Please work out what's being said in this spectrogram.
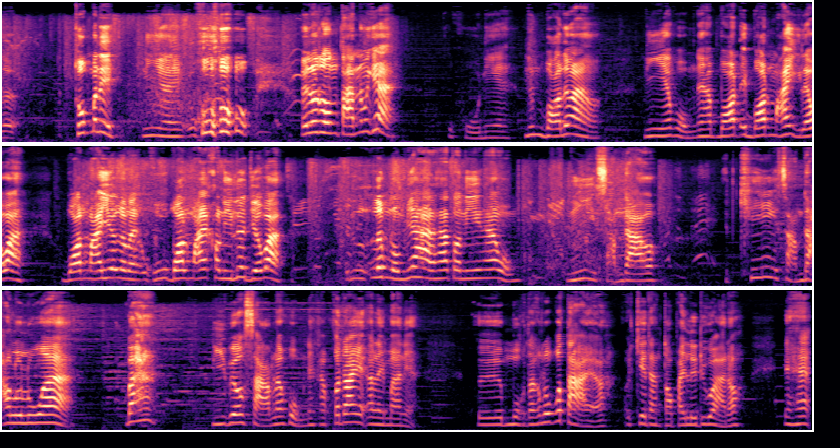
เลอะทุบมันดินี่ไงโอ้โหเฮ้ยเราโดนตันเมื่อกี้โอ้โหนี่ไงนั่นบอสหรือเปล่านี่ครับผมนะครับบอสไอ้บอสไม้อีกแล้วว่ะบอสไม้เยอะกันเลยโอ้โหบอสไม้คราวนี้เลือดเยอะว่ะเริ่มล้มยากนะฮะตอนนี้นะครับผมนี่สามดาวขี้สามดาวรัวๆบ้า มีเวลสามแล้วผมนะครับก็ได้อะไรมาเนี่ยเออหมวกนักรบก็ตายเหรอโอเคดันต่อไปเลยดีกว่าเนาะนะฮะ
